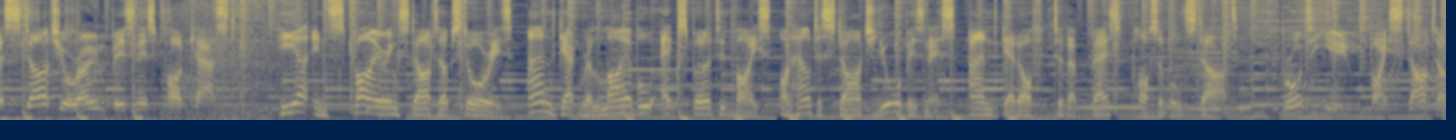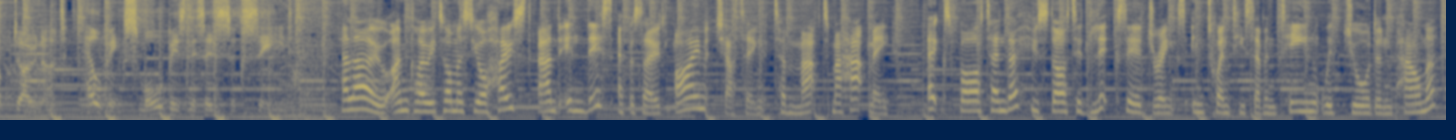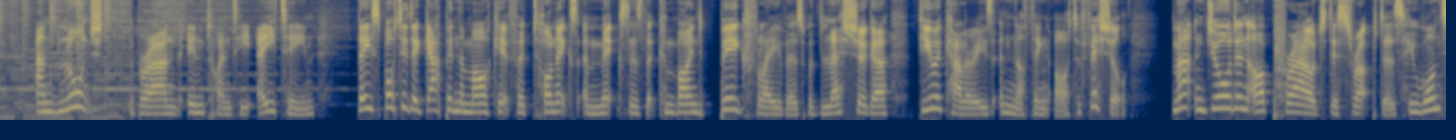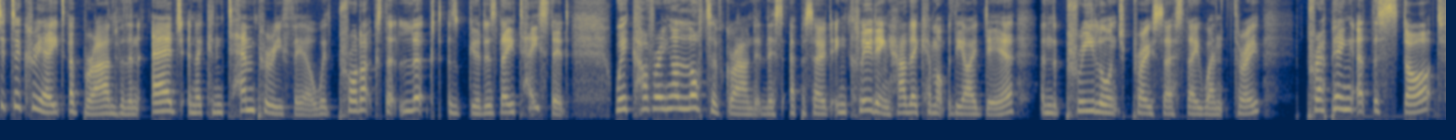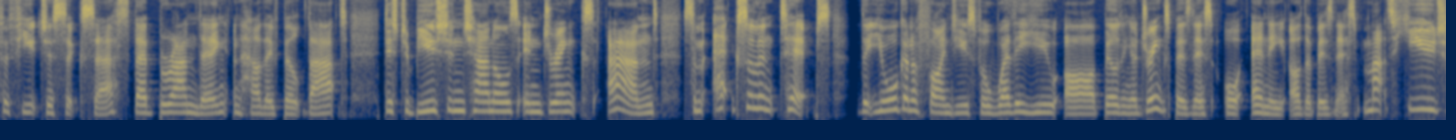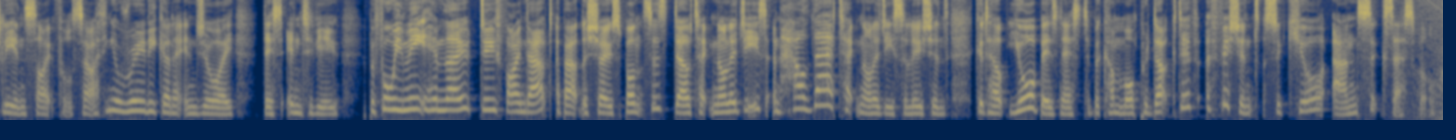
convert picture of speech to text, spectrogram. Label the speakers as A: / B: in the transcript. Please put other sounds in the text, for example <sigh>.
A: the Start Your Own Business podcast. Hear inspiring startup stories and get reliable expert advice on how to start your business and get off to the best possible start. Brought to you by Startup Donut, helping small businesses succeed.
B: Hello, I'm Chloe Thomas, your host, and in this episode, I'm chatting to Matt Mahatme, ex bartender who started Lixir Drinks in 2017 with Jordan Palmer and launched the brand in 2018. They spotted a gap in the market for tonics and mixers that combined big flavours with less sugar, fewer calories, and nothing artificial. Matt and Jordan are proud disruptors who wanted to create a brand with an edge and a contemporary feel with products that looked as good as they tasted. We're covering a lot of ground in this episode, including how they came up with the idea and the pre launch process they went through prepping at the start for future success, their branding and how they've built that, distribution channels in drinks, and some excellent tips that you're going to find useful whether you are building a drinks business or any other business. Matt's hugely insightful, so I think you're really going to enjoy this interview. Before we meet him, though, do find out about the show sponsors, Dell Technologies, and how their technology solutions could help your business to become more productive, efficient, secure, and successful.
